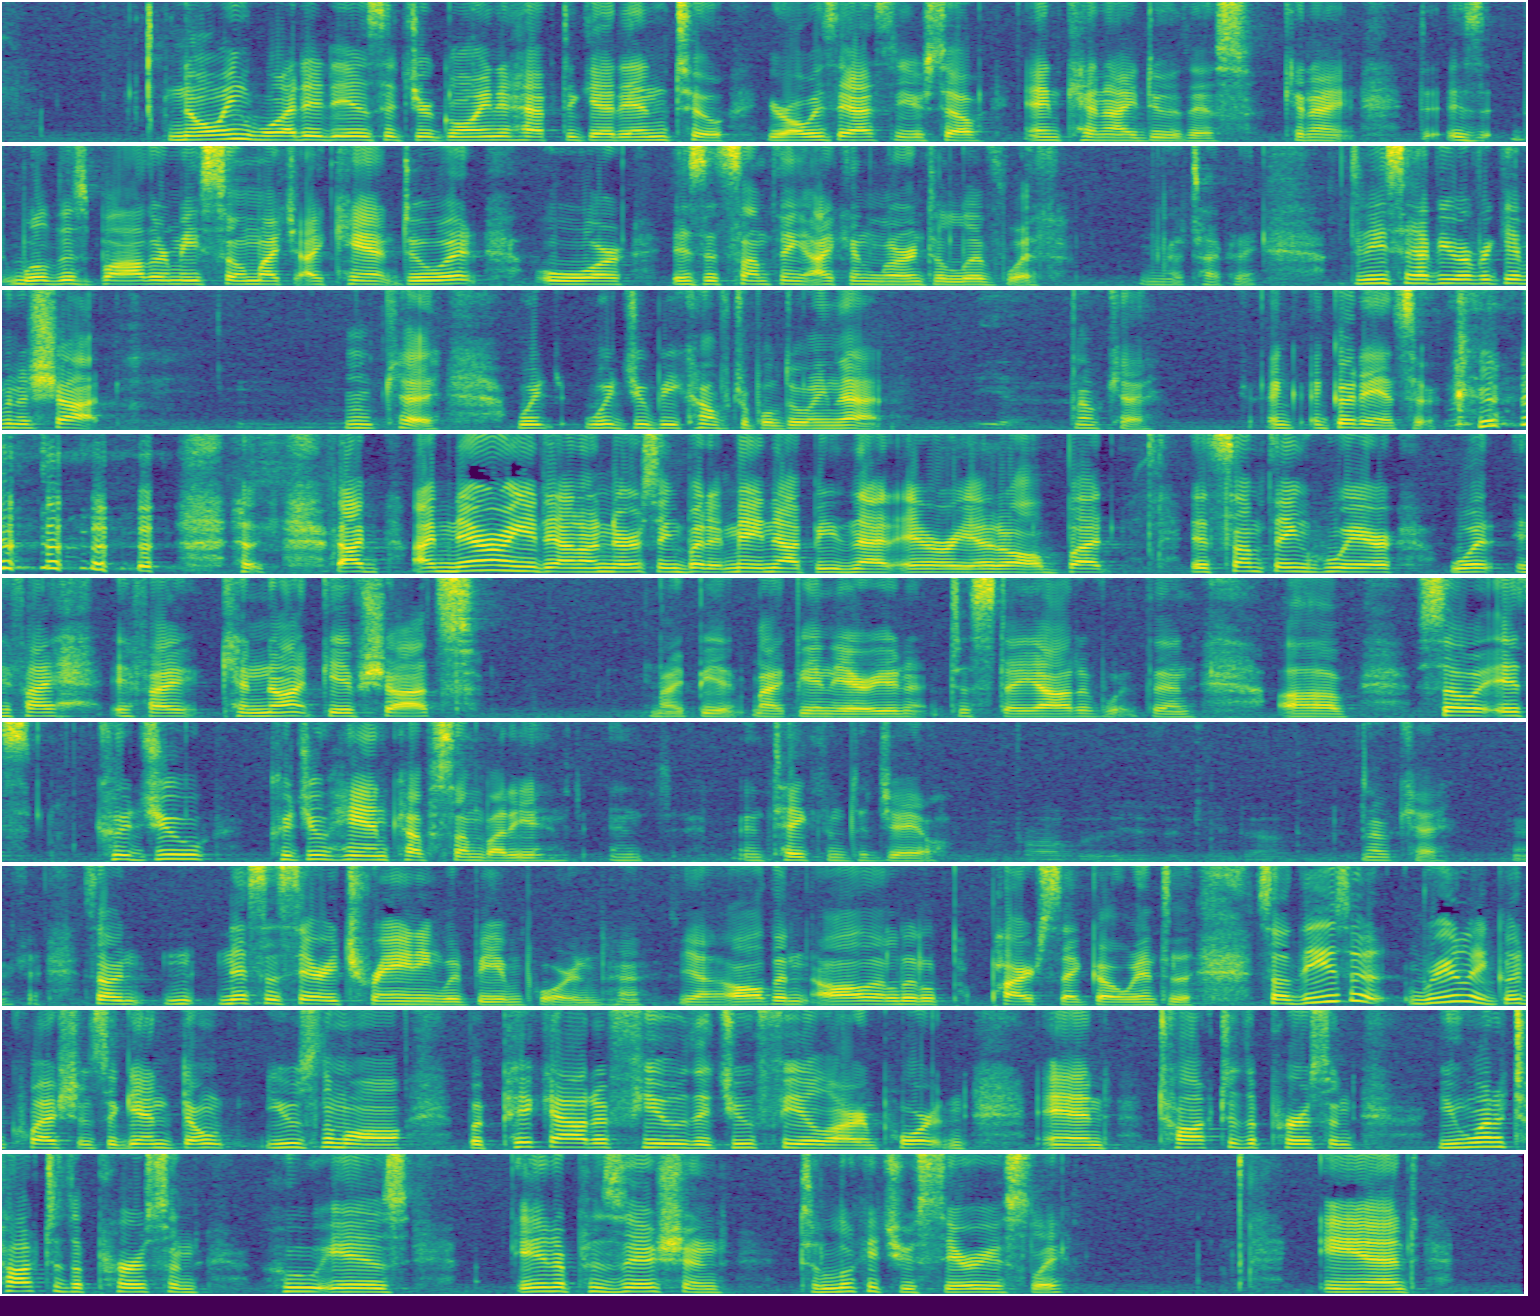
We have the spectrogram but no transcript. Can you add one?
knowing what it is that you're going to have to get into, you're always asking yourself, and can I do this? Can I, is, will this bother me so much I can't do it? Or is it something I can learn to live with? That type of thing. Denise, have you ever given a shot? Okay. Would, would you be comfortable doing that? Yeah. Okay. A, a good answer. I'm, I'm narrowing it down on nursing, but it may not be in that area at all. But it's something where what if I if I cannot give shots, might be it might be an area to stay out of it then. Uh, so it's could you could you handcuff somebody and, and and take them to jail? probably if it came down to it. Okay, okay. So necessary training would be important, huh? Yeah, all the, all the little parts that go into it. So these are really good questions. Again, don't use them all, but pick out a few that you feel are important and talk to the person. You want to talk to the person who is in a position to look at you seriously. And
